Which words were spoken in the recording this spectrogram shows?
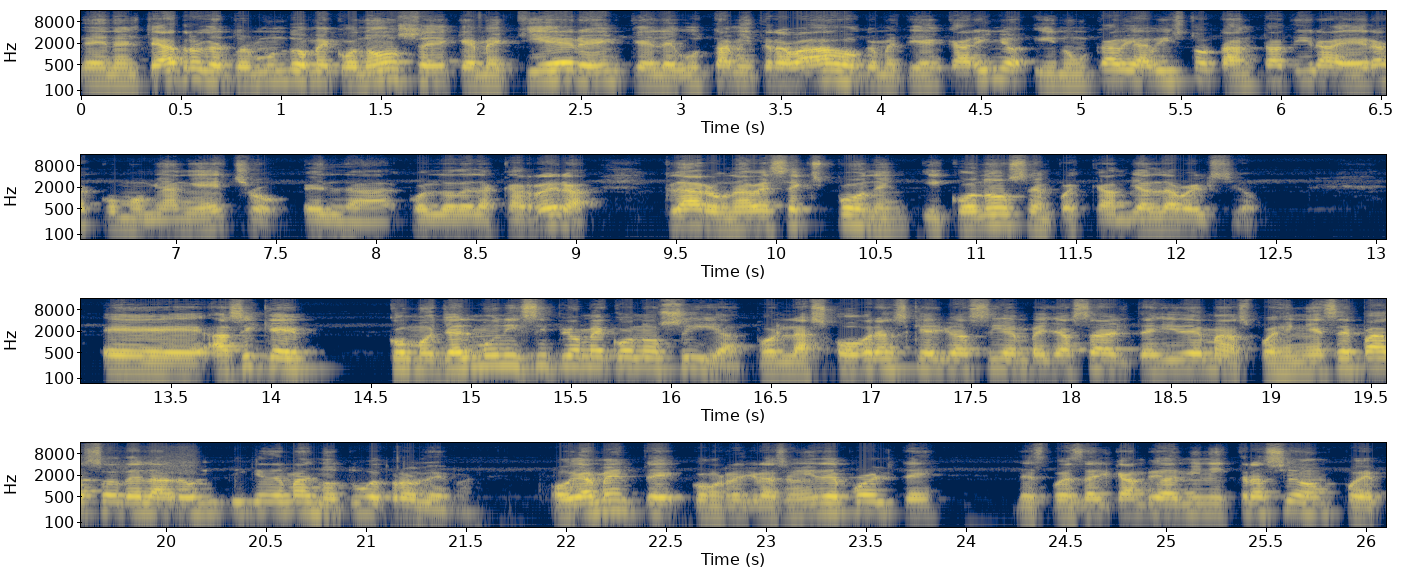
en el teatro que todo el mundo me conoce, que me quieren, que le gusta mi trabajo, que me tienen cariño, y nunca había visto tanta tiraera como me han hecho en la, con lo de las carreras. Claro, una vez se exponen y conocen, pues cambian la versión. Eh, así que como ya el municipio me conocía por las obras que yo hacía en Bellas Artes y demás, pues en ese paso de la logística y demás no tuve problema. Obviamente, con recreación y deporte, después del cambio de administración, pues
